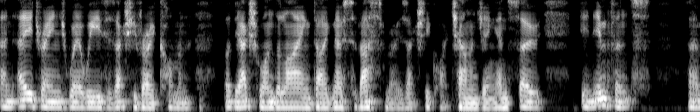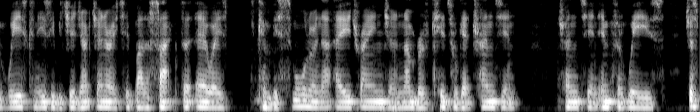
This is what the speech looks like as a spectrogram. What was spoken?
an age range where wheeze is actually very common, but the actual underlying diagnosis of asthma is actually quite challenging. And so in infants, um, wheeze can easily be gener- generated by the fact that airways can be smaller in that age range, and a number of kids will get transient, transient infant wheeze just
